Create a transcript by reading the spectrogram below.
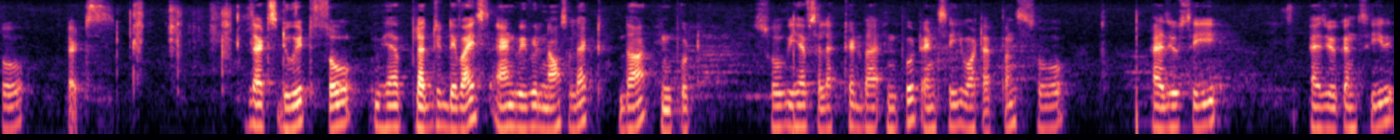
So let's let's do it. So we have plugged the device and we will now select the input. So we have selected the input and see what happens. So as you see as you can see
